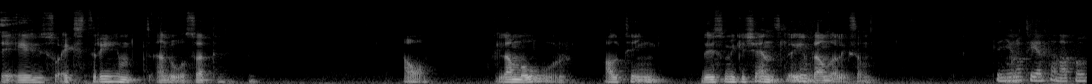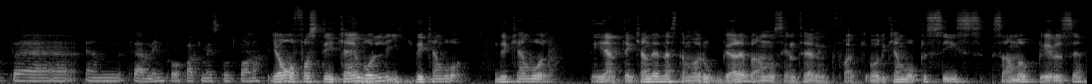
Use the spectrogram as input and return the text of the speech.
det är ju så extremt ändå så att ja, glamour, allting. Det är så mycket känslor inblandade liksom. Det är ju något helt annat mot eh, en tävling på Falkenbergs motorbana. Ja, fast det kan ju vara lik... Det kan vara... Det kan vara egentligen kan det nästan vara roligare ibland att se en tävling på Falk. Och det kan vara precis samma upplevelse.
